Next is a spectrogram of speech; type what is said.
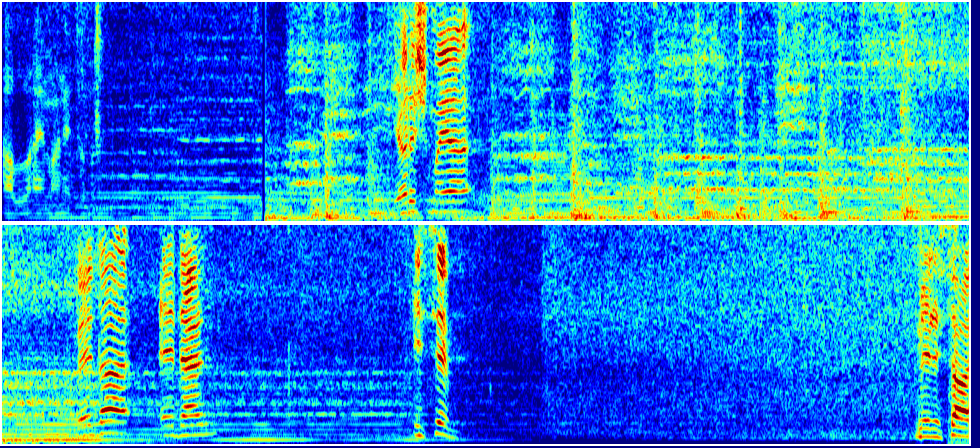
Allah'a emanet olun. Yarışmaya veda eden isim Melisa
